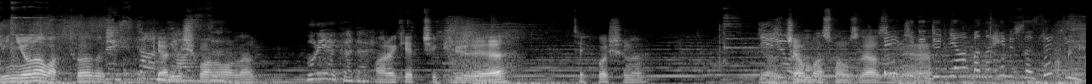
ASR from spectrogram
Minyona bak tövbe. Gelmiş bana oradan. Buraya kadar. Hareket çekiyor ya. Tek başına. Biraz can basmamız lazım Belki ya. de dünya bana henüz hazır değil.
